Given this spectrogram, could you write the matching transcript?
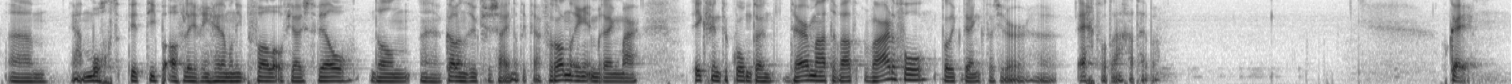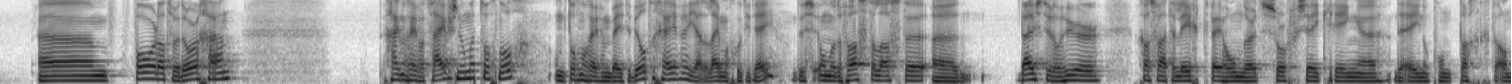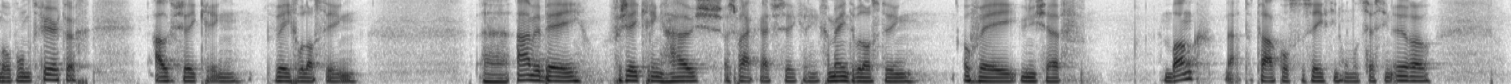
um, ja, mocht dit type aflevering helemaal niet bevallen of juist wel, dan kan het natuurlijk zo zijn dat ik daar veranderingen in breng. Maar ik vind de content dermate waardevol dat ik denk dat je er uh, echt wat aan gaat hebben. Oké, ehm, voordat we doorgaan, ga ik nog even wat cijfers noemen, toch nog. Om toch nog even een beter beeld te geven. Ja, lijkt me een goed idee. Dus onder de vaste lasten, eh, 1000 euro huur, gaswaterlicht 200, zorgverzekering, uh, de een op 180, de ander op 140, autoverzekering, wegenbelasting, uh, ANWB, verzekering huis, aansprakelijkheidsverzekering, gemeentebelasting, OV, UNICEF, een bank. Nou, totaal kosten 1716 euro.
